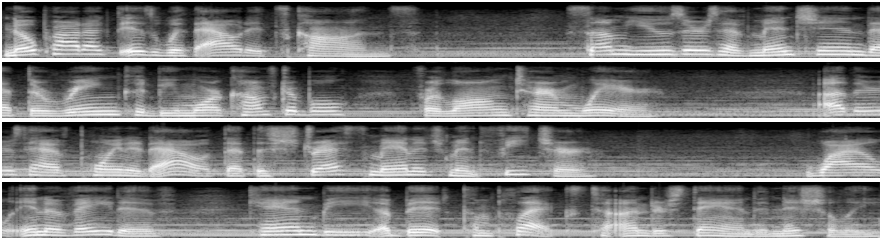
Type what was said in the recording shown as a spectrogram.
no product is without its cons. Some users have mentioned that the ring could be more comfortable for long term wear. Others have pointed out that the stress management feature while innovative, can be a bit complex to understand initially.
